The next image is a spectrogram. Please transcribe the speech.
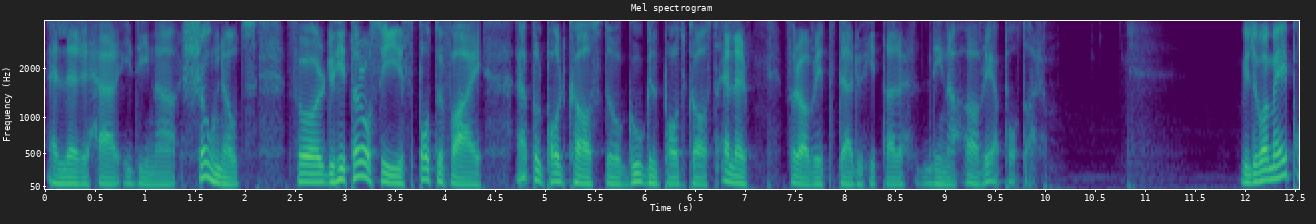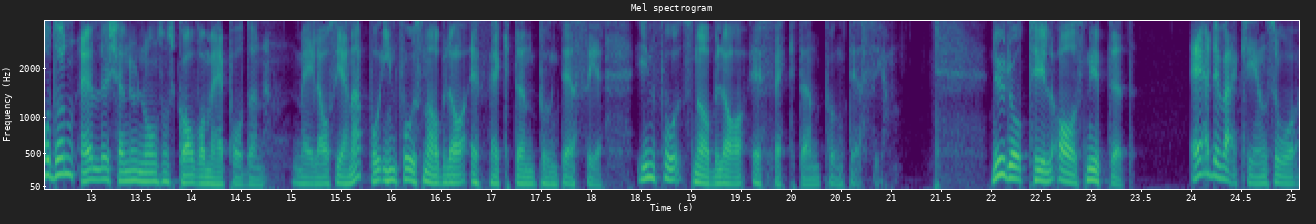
eller här i dina show notes. För du hittar oss i Spotify, Apple Podcast och Google Podcast eller för övrigt där du hittar dina övriga poddar. Vill du vara med i podden eller känner du någon som ska vara med i podden? Maila oss gärna på info effekten.se info effekten.se Nu då till avsnittet. Är det verkligen så?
